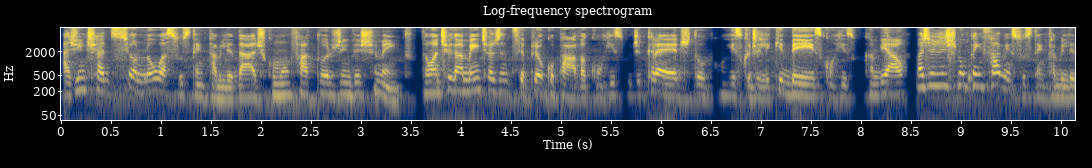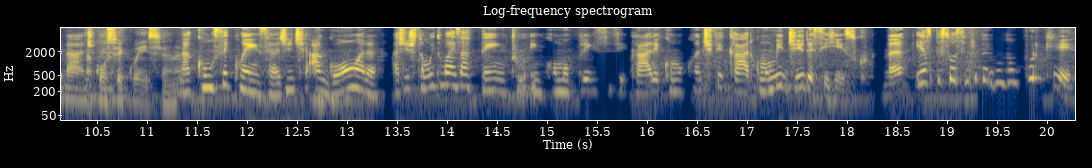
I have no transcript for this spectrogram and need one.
a gente adicionou a sustentabilidade como um fator de investimento. Então, antigamente a gente se preocupava com risco de crédito, com risco de liquidez, com risco cambial, mas a gente não pensava em sustentabilidade. Na consequência, né? Na consequência, a gente agora a gente está muito mais atento em como precificar e como quantificar, como medir esse risco, né? E as pessoas sempre perguntam por quê?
